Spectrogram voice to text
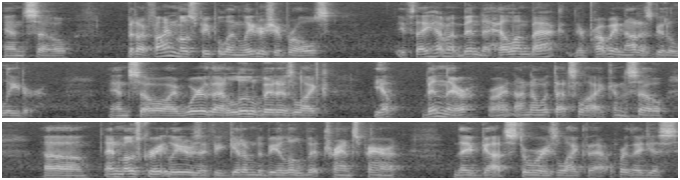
and so, but I find most people in leadership roles, if they haven't been to hell and back, they're probably not as good a leader, and so I wear that a little bit as like, yep, been there, right? I know what that's like, and so. Um, and most great leaders, if you get them to be a little bit transparent, they've got stories like that where they just,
